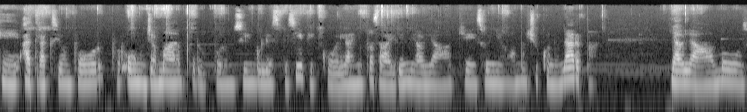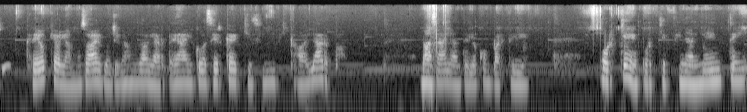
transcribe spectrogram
eh, atracción por, por, o un llamado por, por, un símbolo específico. El año pasado alguien me hablaba que soñaba mucho con un arpa y hablábamos, creo que hablamos algo, llegamos a hablar de algo acerca de qué significaba el arpa. Más adelante lo compartiré. ¿Por qué? Porque finalmente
